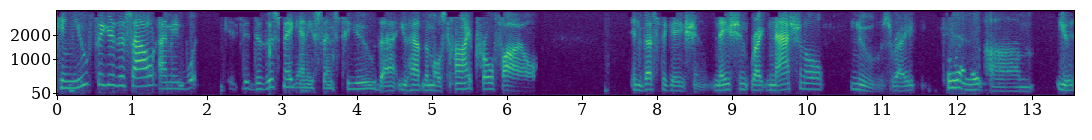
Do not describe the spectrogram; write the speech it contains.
can you figure this out? I mean, what does this make any sense to you that you have the most high profile investigation, nation right, national news, right? Right. Um, you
